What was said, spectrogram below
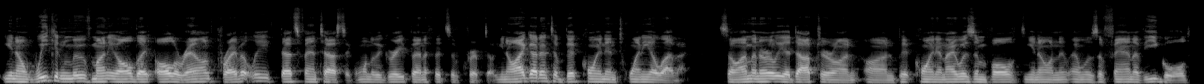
you know, we can move money all day all around privately. That's fantastic. One of the great benefits of crypto. You know, I got into Bitcoin in 2011. So I'm an early adopter on on Bitcoin and I was involved, you know, and, and was a fan of eGold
